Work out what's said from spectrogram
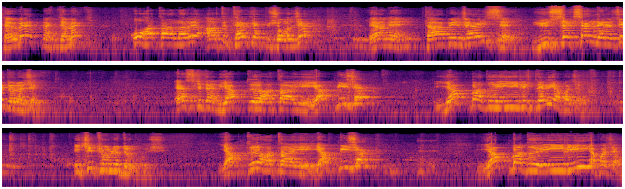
Tevbe etmek demek, o hataları artık terk etmiş olacak. Yani tabiri caizse 180 derece dönecek. Eskiden yaptığı hatayı yapmayacak, yapmadığı iyilikleri yapacak. İki türlüdür bu iş. Yaptığı hatayı yapmayacak, yapmadığı iyiliği yapacak.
